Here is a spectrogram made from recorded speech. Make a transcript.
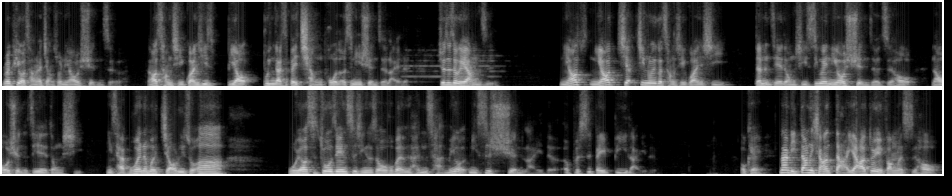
repeal 常在讲说你要选择，然后长期关系不要不应该是被强迫的，而是你选择来的，就是这个样子。你要你要进进入一个长期关系等等这些东西，是因为你有选择之后，然后我选择这些东西，你才不会那么焦虑说啊，我要是做这件事情的时候会不会很惨？没有，你是选来的，而不是被逼来的。OK，那你当你想要打压对方的时候，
